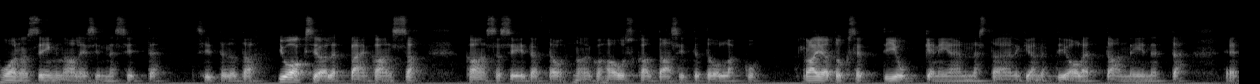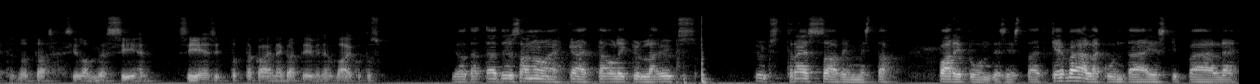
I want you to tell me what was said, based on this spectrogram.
huonon signaalin sinne sitten, sitten tota, juoksijoille päin kanssa – kanssa siitä, että noinkohan uskaltaa sitten tulla, kun rajoitukset tiukkeni ennästä, ainakin annettiin olettaa niin, että, että tota, silloin myös siihen, siihen sitten totta kai negatiivinen vaikutus. Joo, tä- täytyy sanoa ehkä, että oli kyllä yksi, yksi stressaavimmista parituntisista. Et keväällä kun tämä iski päälle,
